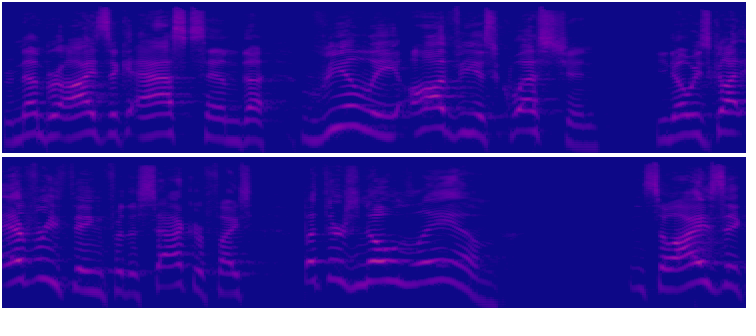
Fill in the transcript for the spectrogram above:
Remember, Isaac asks him the really obvious question. You know, he's got everything for the sacrifice, but there's no lamb. And so Isaac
